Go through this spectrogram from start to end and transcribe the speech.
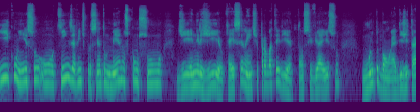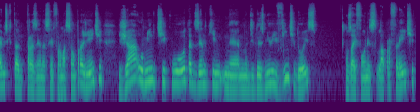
e com isso um 15 a 20% menos consumo de energia, o que é excelente para a bateria. Então se vier isso, muito bom. É a Digitimes que está trazendo essa informação para a gente. Já o Ming Chi Kuo está dizendo que né, no de 2022 os iPhones lá para frente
